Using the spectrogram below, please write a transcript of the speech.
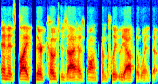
And it's like their coach's eye has gone completely out the window.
